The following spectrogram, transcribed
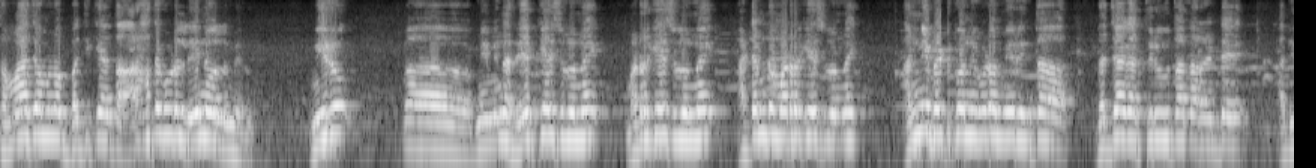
సమాజంలో బతికేంత అర్హత కూడా లేని వాళ్ళు మీరు. మీరు మీ మీద రేప్ కేసులు ఉన్నాయి మర్డర్ కేసులు ఉన్నాయి అటెంప్ట్ మర్డర్ కేసులు ఉన్నాయి. అన్నీ పెట్టుకొని కూడా మీరు ఇంత దజ్జాగా తిరుగుతున్నారంటే అది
